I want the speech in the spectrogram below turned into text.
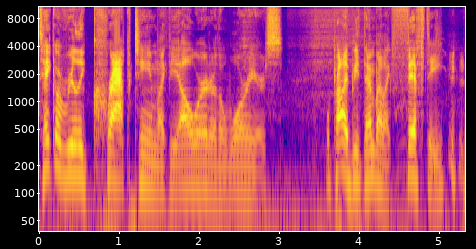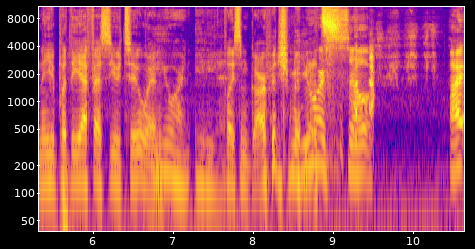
take a really crap team like the L word or the Warriors. We'll probably beat them by like 50, and then you put the FSU two in. You are an idiot. Play some garbage minutes. You are so. I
